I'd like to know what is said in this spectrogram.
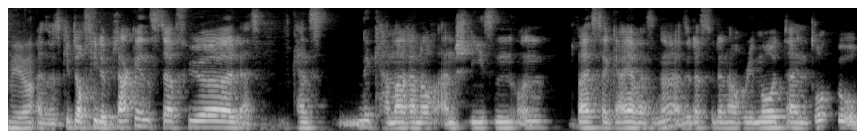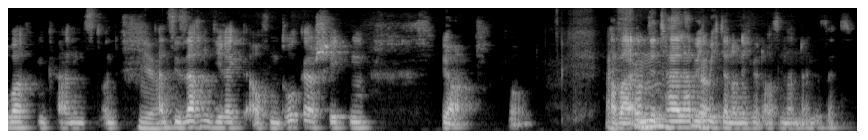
Ja. Also es gibt auch viele Plugins dafür. Also du kannst eine Kamera noch anschließen und weiß der Geier was, ne? Also dass du dann auch remote deinen Druck beobachten kannst und ja. kannst die Sachen direkt auf den Drucker schicken. Ja, so. Ah, aber schon- im Detail habe ich ja. mich da noch nicht mit auseinandergesetzt.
